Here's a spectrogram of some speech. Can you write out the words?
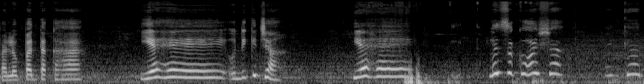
palupad ta ka ha. Yehey! O di ka dya. Yehey! Let's go siya. My God.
